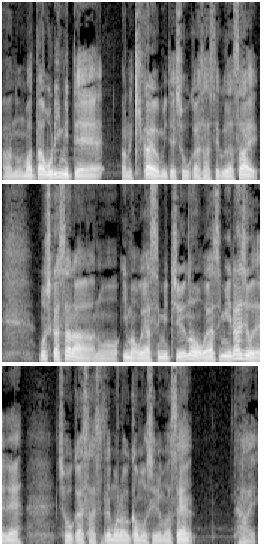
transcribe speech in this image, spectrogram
あのまた折り見てあの機会を見て紹介させてください。もしかしたらあの今お休み中のお休みラジオでね紹介させてもらうかもしれません。はい。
